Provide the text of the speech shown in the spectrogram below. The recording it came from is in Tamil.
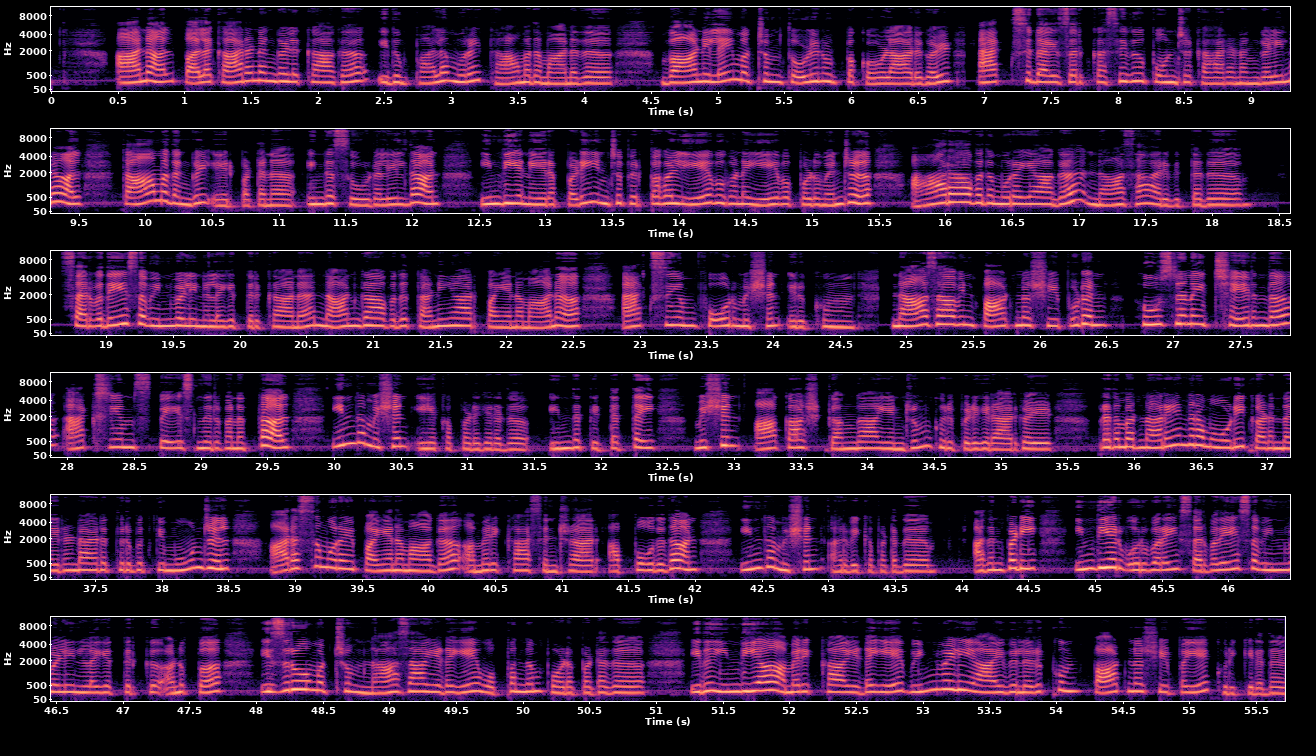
ஆனால் பல காரணங்களுக்காக இது பல முறை தாமதமானது. வானிலை மற்றும் தொழில்நுட்ப கோளாறுகள் ஆக்சிடைசர் கசிவு போன்ற காரணங்களினால் தாமதங்கள் ஏற்பட்டன. இந்த சூழலில்தான் இந்திய நேரப்படி இன்று பிற்பகல் ஏவுகணை ஏவப்படும் என்று ஆறாவது முறையாக நாசா அறிவித்தது. சர்வதேச விண்வெளி நிலையத்திற்கான நான்காவது தனியார் பயணமான ஆக்சியம் ஃபோர் மிஷன் இருக்கும். நாசாவின் பார்ட்னர்ஷிப்புடன் ஹூஸ்டனைச் சேர்ந்த ஆக்சியம் ஸ்பேஸ் நிறுவனத்தால் இந்த மிஷன் இயக்கப்படுகிறது. இந்த திட்டத்தை மிஷன் ஆகாஷ் கங்கா என்றும் குறிப்பிடுகிறார்கள். பிரதமர் நரேந்திர மோடி கடந்த இரண்டாயிரத்தி இருபத்தி மூன்றில் அரசுமுறை பயணமாக அமெரிக்கா சென்றார். அப்போதுதான் இந்த மிஷன் அறிவிக்கப்பட்டது. அதன்படி இந்தியர் ஒருவரை சர்வதேச விண்வெளி நிலையத்திற்கு அனுப்ப இஸ்ரோ மற்றும் நாசா இடையே ஒப்பந்தம் போடப்பட்டது. இது இந்தியா அமெரிக்கா இடையே விண்வெளி ஆய்வில் இருக்கும் பார்ட்னர்ஷிப்பையே குறிக்கிறது.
